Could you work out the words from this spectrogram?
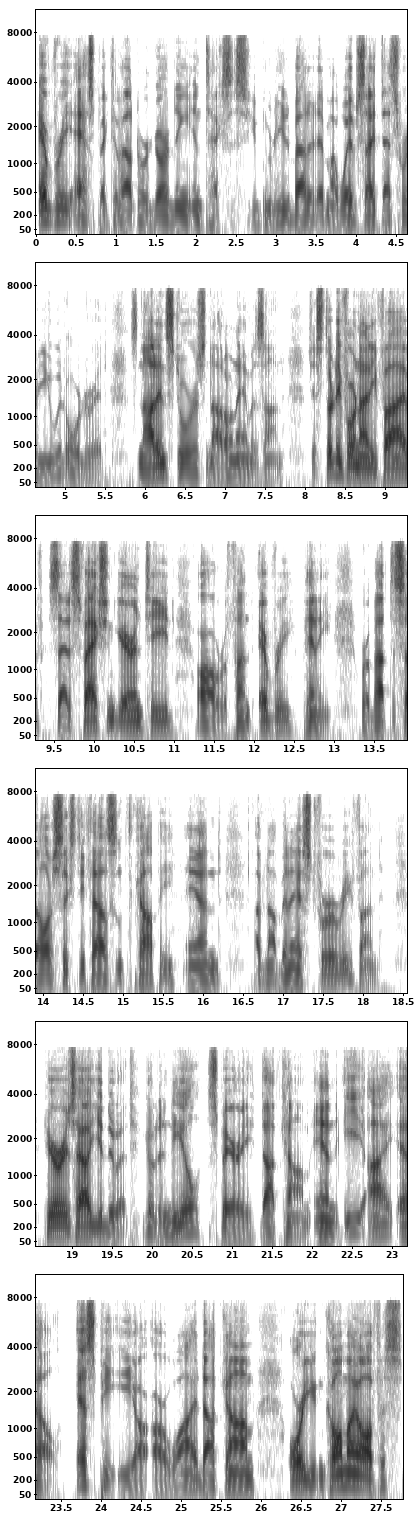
every aspect of outdoor gardening in Texas. You can read about it at my website. That's where you would order it. It's not in stores, not on Amazon. Just $34.95, satisfaction guaranteed, or I'll refund every penny. We're about to sell our 60,000th copy, and I've not been asked for a refund. Here is how you do it. Go to neilsperry.com, N-E-I-L S-P-E-R-R-Y dot com or you can call my office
